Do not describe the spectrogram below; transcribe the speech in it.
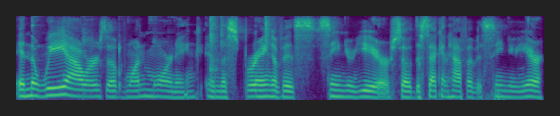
In the wee hours of one morning in the spring of his senior year so the second half of his senior year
